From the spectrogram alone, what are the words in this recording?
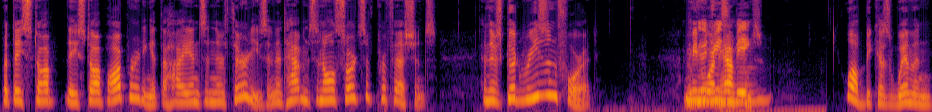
but they stop they stop operating at the high ends in their 30s, and it happens in all sorts of professions, and there's good reason for it. I The mean, what happens? being- Well, because women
